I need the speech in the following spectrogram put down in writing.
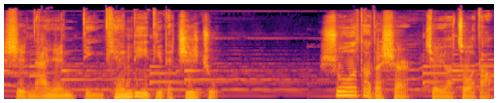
是男人顶天立地的支柱。说到的事儿就要做到，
